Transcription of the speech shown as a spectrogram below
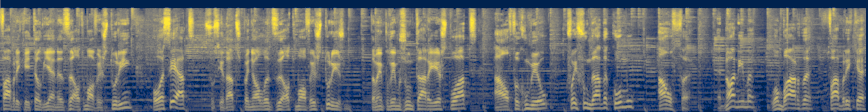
Fábrica Italiana de Automóveis de Turim, ou a SEAT, Sociedade Espanhola de Automóveis de Turismo. Também podemos juntar a este lote a Alfa Romeo, que foi fundada como Alfa, Anónima, Lombarda, Fábrica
